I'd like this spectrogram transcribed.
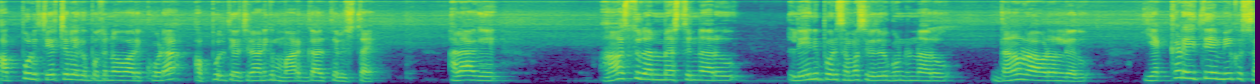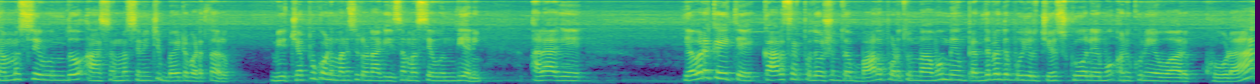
అప్పులు తీర్చలేకపోతున్న వారికి కూడా అప్పులు తీర్చడానికి మార్గాలు తెలుస్తాయి. అలాగే ఆస్తులు అమ్మేస్తున్నారు లేనిపోని సమస్యలు ఎదుర్కొంటున్నారు ధనం రావడం లేదు. ఎక్కడైతే మీకు సమస్య ఉందో ఆ సమస్య నుంచి బయటపడతారు. మీరు చెప్పుకోండి మనసులో నాకు ఈ సమస్య ఉంది అని. అలాగే ఎవరికైతే కాలసర్పదోషంతో బాధపడుతున్నామో మేము పెద్ద పెద్ద పూజలు చేసుకోలేము అనుకునేవారు కూడా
